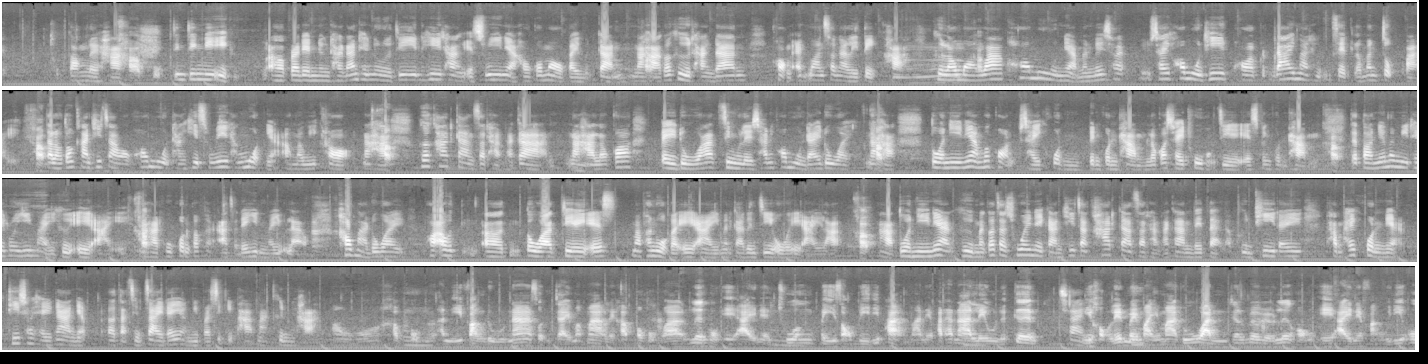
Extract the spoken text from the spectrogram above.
ถูกต้องเลยค่ะครับผมจริง ๆ มีอีกเอ่อ ประเด็นหนึ่งทางด้านเทคโนโลยีที่ทาง s อเนี่ยเขาก็มองไปเหมือนกันนะครัคะบก็คือทางด้านของ Advanced Analytics ค่ะอืมคือเรามองครับว่าข้อมูลเนี่ยมันไม่ใช่ไม่ใช่ข้อมูลที่พอได้มาถึงเสร็จแล้วมันจบไปครับแต่เราต้องการที่จะเอาข้อมูลทาง history ทั้งหมดเนี่ยเอามาวิเคราะห์นะครัคะบเพื่อคาดการณ์สถานการณ์นะคะ แล้วก็ไปดูว่า simulation ข้อมูลได้ด้วยนะครัคะบตัวนี้เนี่ยเมื่อก่อนใช้คนเป็นคนทำแล้วก็ใช้ tool ของ GIS เป็นคนทำครับแต่ตอนนี้มันมีเทคโนโลยีใหม่คือ AI ครับนะคะทุกคนก็อาจจะได้ยินมาอยู่แล้วอ่าเข้ามาด้วยเพ ราะเอาเอ่อตัว GIS มาผนวกกับ AI มันกลายเป็น GOAI ละครับอ่าตัวนี้เนี่ยคือมันก็จะช่วยในการที่จะคาดการณ์สถานการณ์ในแต่ละพื้นที่ได้ทำให้คนเนี่ยที่ใช้งานเนี่ยเอ่อตัดสินใจได้อย่างมีประสิทธิภาพมากขึ้นค่ะอ๋อครับผมอืมอันนี้ฟังดูน่าสนใจมากๆเลยครับเพราะผมว่าเรื่องของ AI เนี่ยอืมช่วงปี 2 ปีที่ผ่านมาเนี่ยพัฒนาเร็วเหลือเกินใช่มีของเล่นใหม่ๆมาทุกวันจะเป็นเรื่องของ AI ในฝั่งวิดีโอ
